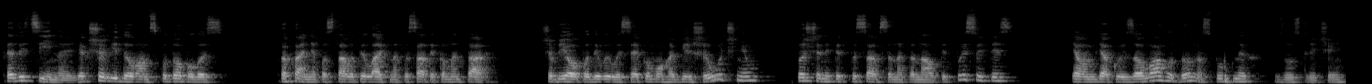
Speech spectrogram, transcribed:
Традиційно, якщо відео вам сподобалось, прохання поставити лайк, написати коментар, щоб його подивилися якомога більше учнів. Хто ще не підписався на канал, підписуйтесь. Я вам дякую за увагу. До наступних зустрічей.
